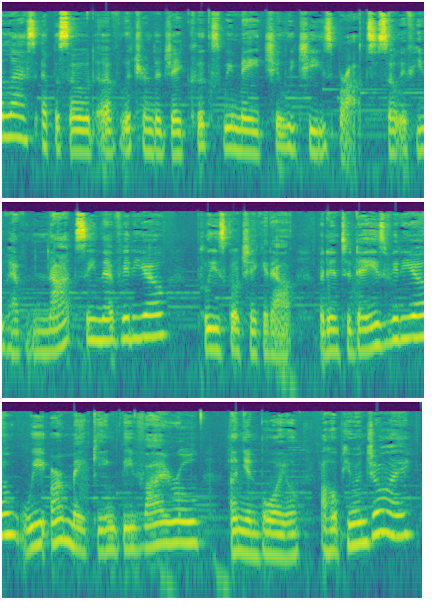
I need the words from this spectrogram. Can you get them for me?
the last episode of LaTrenda Jaye Cooks, we made chili cheese brats. So if you have not seen that video, please go check it out. But in today's video, we are making the viral onion boil. I hope you enjoy.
